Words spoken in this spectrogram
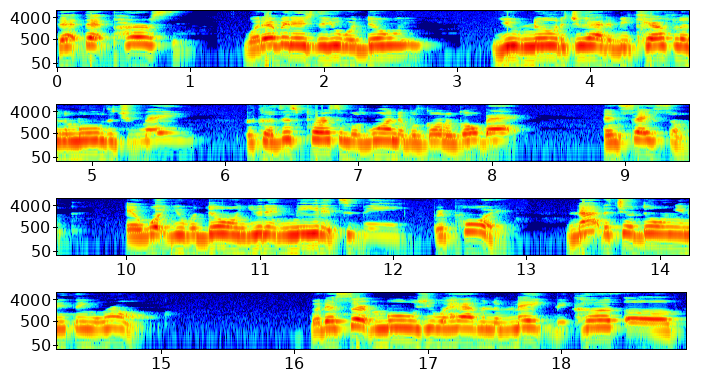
that that person, whatever it is that you were doing, you knew that you had to be careful in the moves that you made because this person was one that was going to go back and say something. And what you were doing, you didn't need it to be reported. Not that you're doing anything wrong, but there's certain moves you were having to make because of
